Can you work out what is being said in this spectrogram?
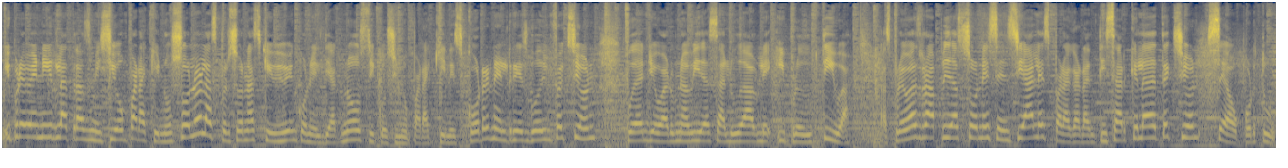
y prevenir la transmisión para que no solo las personas que viven con el diagnóstico, sino para quienes corren el riesgo de infección puedan llevar una vida saludable y productiva. Las pruebas rápidas son esenciales para garantizar que la detección sea oportuna.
